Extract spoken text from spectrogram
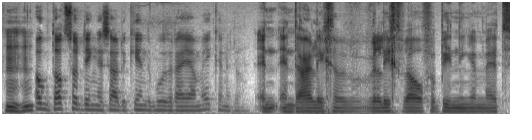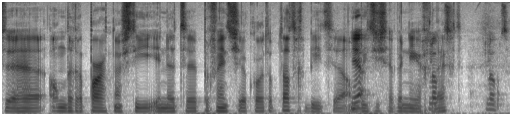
Mm -hmm. Ook dat soort dingen zou de kinderboerderij aan mee kunnen doen. En, en daar liggen wellicht wel verbindingen met uh, andere partners die in het uh, preventieakkoord op dat gebied ambities ja, hebben neergelegd. Klopt, klopt.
